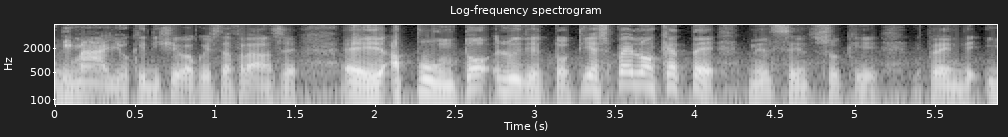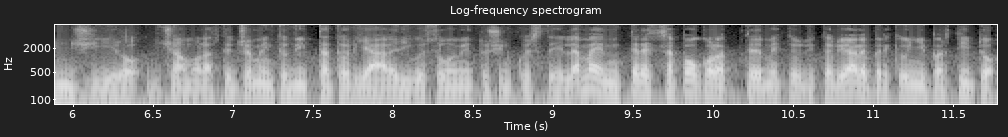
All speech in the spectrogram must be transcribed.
di Maio che diceva questa frase, eh, appunto, lui ha detto ti espello anche a te, nel senso che prende in giro diciamo, l'atteggiamento dittatoriale di questo Movimento 5 Stelle. A me interessa poco l'atteggiamento dittatoriale perché ogni partito,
